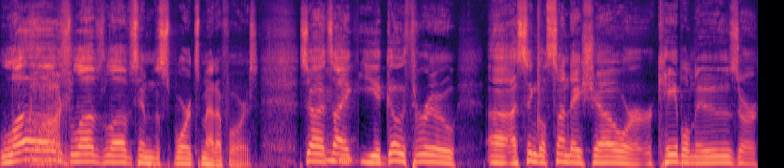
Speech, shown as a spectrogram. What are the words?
loves, loves, loves him the sports metaphors. So it's like you go through uh, a single Sunday show or, or cable news or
